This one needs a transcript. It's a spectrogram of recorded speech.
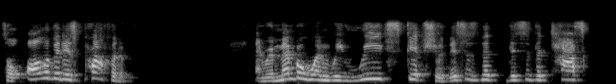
So all of it is profitable. And remember when we read scripture, this is the this is the task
